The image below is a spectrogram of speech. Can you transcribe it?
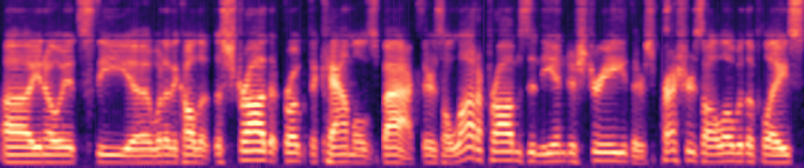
uh, you know, it's the uh, what do they call it? The straw that broke the camel's back. There's a lot of problems in the industry. There's pressures all over the place.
